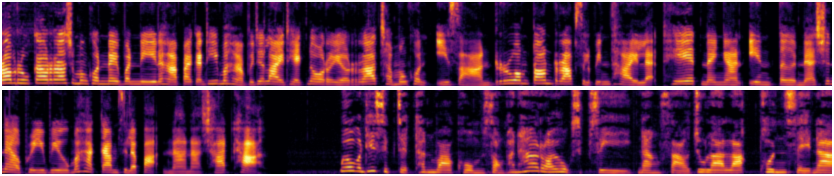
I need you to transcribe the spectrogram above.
รอบรู้เก้าราชมงคลในวันนี้นะคะ ไปกันที่มหาวิทยาลัยเทคโนโลยีราชมงคลอีสาน ร่วมต้อนรับศิลปินไทยและเทศในงาน International Preview มหกรรมศิลปะนานาชาติค่ะ มื่อวันที่ 17 ธันวาคม 2564 นางสาวจุลาลักษณ์พลเสนา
